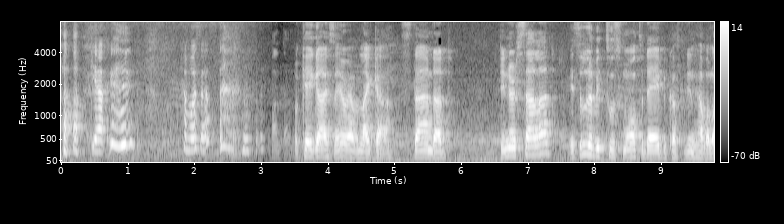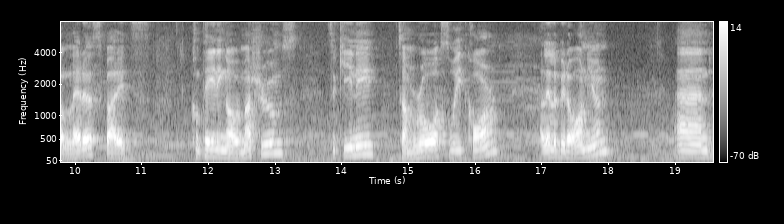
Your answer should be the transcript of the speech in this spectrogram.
yeah. ¿Cómo estás? Okay guys, so here we have like a standard dinner salad. It's a little bit too small today because we didn't have a lot of lettuce, but it's containing of mushrooms, zucchini, some raw sweet corn, a little bit of onion, and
